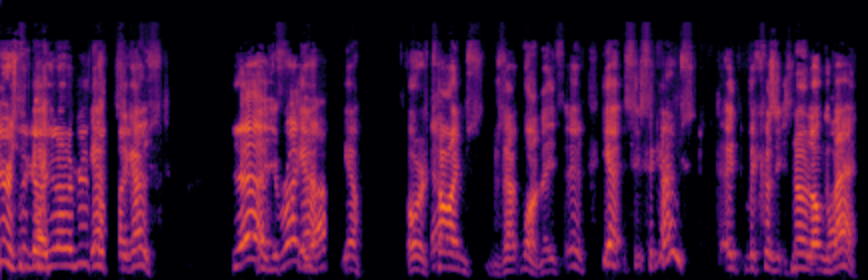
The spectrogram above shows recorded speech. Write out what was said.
years ago. You know what I mean? Yeah, it's a ghost. Yeah, you're right. Yeah, yeah. Or at yeah. times that one. It's, uh, yeah, it's, it's a ghost it, because it's no longer there.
